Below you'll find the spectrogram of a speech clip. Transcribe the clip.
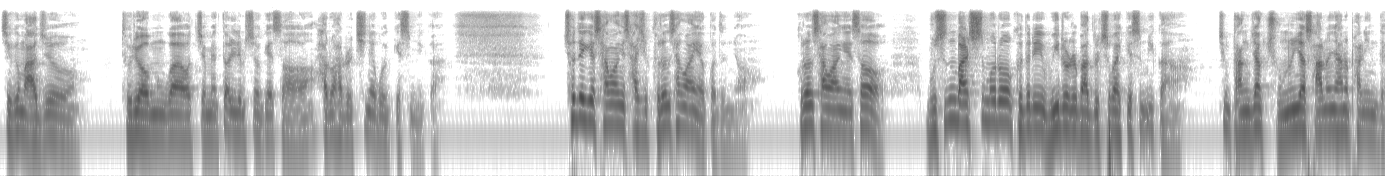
지금 아주 두려움과 어쩌면 떨림 속에서 하루하루를 지내고 있겠습니까? 초대교 상황이 사실 그런 상황이었거든요. 그런 상황에서 무슨 말씀으로 그들이 위로를 받을 수가 있겠습니까? 지금 당장 죽느냐 사느냐 하는 판인데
